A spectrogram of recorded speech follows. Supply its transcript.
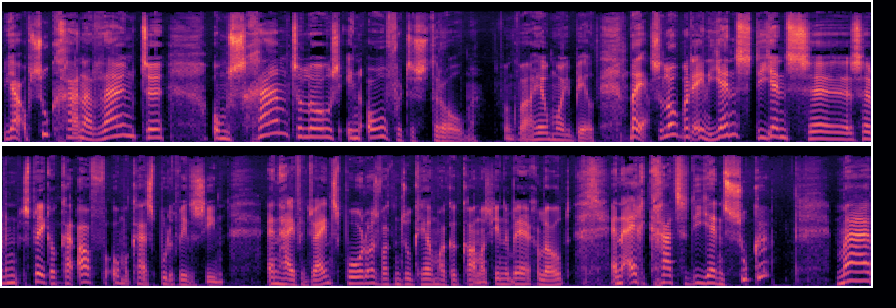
ja, op zoek gaan naar ruimte... om schaamteloos in over te stromen. Vond ik wel een heel mooi beeld. Nou ja, ze loopt met ene Jens. Die Jens, eh, ze spreken elkaar af om elkaar spoedig weer te zien. En hij verdwijnt spoorloos, wat natuurlijk heel makkelijk kan als je in de bergen loopt. En eigenlijk gaat ze die Jens zoeken. Maar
